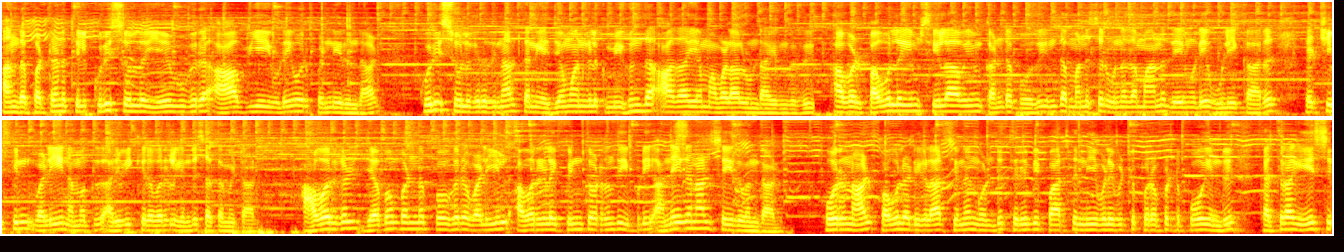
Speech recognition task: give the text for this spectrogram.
அந்த பட்டணத்தில் குறி சொல்ல ஏவுகிற ஆவியையுடைய ஒரு பெண் இருந்தாள். குறி சொல்லுகிறதினால் தன் எஜமான்களுக்கு மிகுந்த ஆதாயம் அவளால் உண்டாயிருந்தது. அவள் பவுலையும் சீலாவையும் கண்டபோது இந்த மனுஷர் உன்னதமான தேவனுடைய ஊழியக்காரர் ரட்சிப்பின் வழியை நமக்கு அறிவிக்கிறவர்கள் என்று சத்தமிட்டாள். அவர்கள் ஜெபம் பண்ண போகிற வழியில் அவர்களை பின்தொடர்ந்து இப்படி அநேக நாள் செய்து வந்தாள். ஒரு நாள் பவுலடிகளார் சினங்கொண்டு திரும்பி பார்த்து நீ இவளை விட்டு புறப்பட்டு போ என்று கர்த்தராக இயேசு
